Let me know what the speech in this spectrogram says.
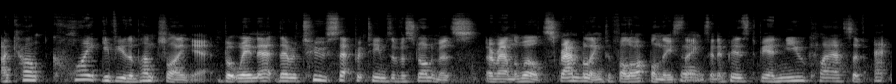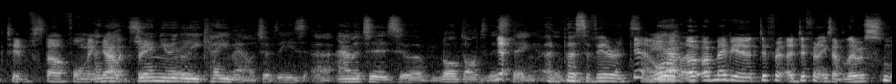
I can't quite give you the punchline yet, but we're ne- there are two separate teams of astronomers around the world scrambling to follow up on these Right. things. It appears to be a new class of active star-forming and that galaxy. genuinely came out of these uh, amateurs who have logged onto this Yeah. thing. and uh, perseverance. Yeah, or, all or, or maybe a different a different example. There are sm-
